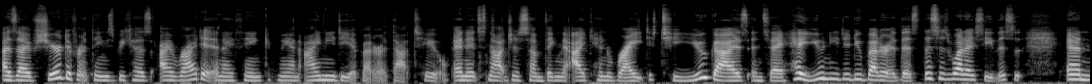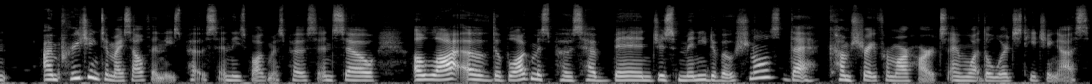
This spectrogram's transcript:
as I've shared different things because I write it and I think, man, I need to get better at that too. And it's not just something that I can write to you guys and say, hey, you need to do better at this. This is what I see. This is, and I'm preaching to myself in these posts and these Blogmas posts. And so a lot of the Blogmas posts have been just mini devotionals that come straight from our hearts and what the Lord's teaching us,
